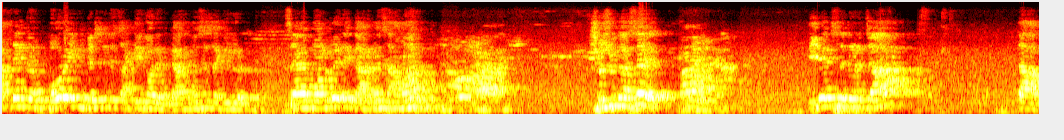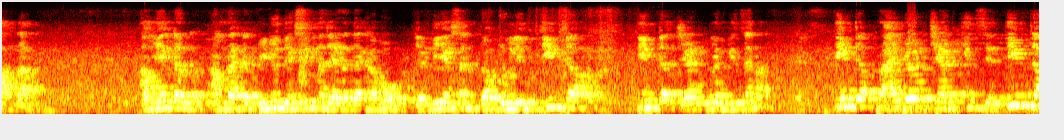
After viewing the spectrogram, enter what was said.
আপনি একটা বড় ইন্ডাস্ট্রিতে চাকরি করেন গার্মেন্টসে চাকরি করেন। স্যার, বলবেন এই গার্মেন্টস আমার? সুযোগ আছে? ডিএক্সএন এর যা, তা আপনার। আমি একটা, আমরা একটা ভিডিও দেখছি কিনা যে এটা দেখাবো। যে ডিএক্সএন ডক্টর লিম তিনটা তিনটা জেট বিমান কিনছে না? তিনটা প্রাইভেট জেট কিনছে, তিনটা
